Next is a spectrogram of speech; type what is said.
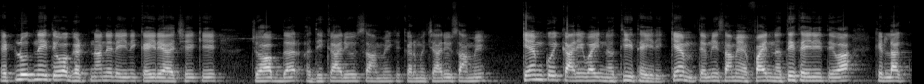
એટલું જ નહીં, તેઓ ઘટનાને લઈને કહી રહ્યા છે કે જવાબદાર અધિકારીઓ સામે કે કર્મચારીઓ સામે કેમ કોઈ કાર્યવાહી નથી થઈ રહી? કેમ? તેમની સામે એફઆઈઆર નથી થઈ રહી તેવા કેટલાક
